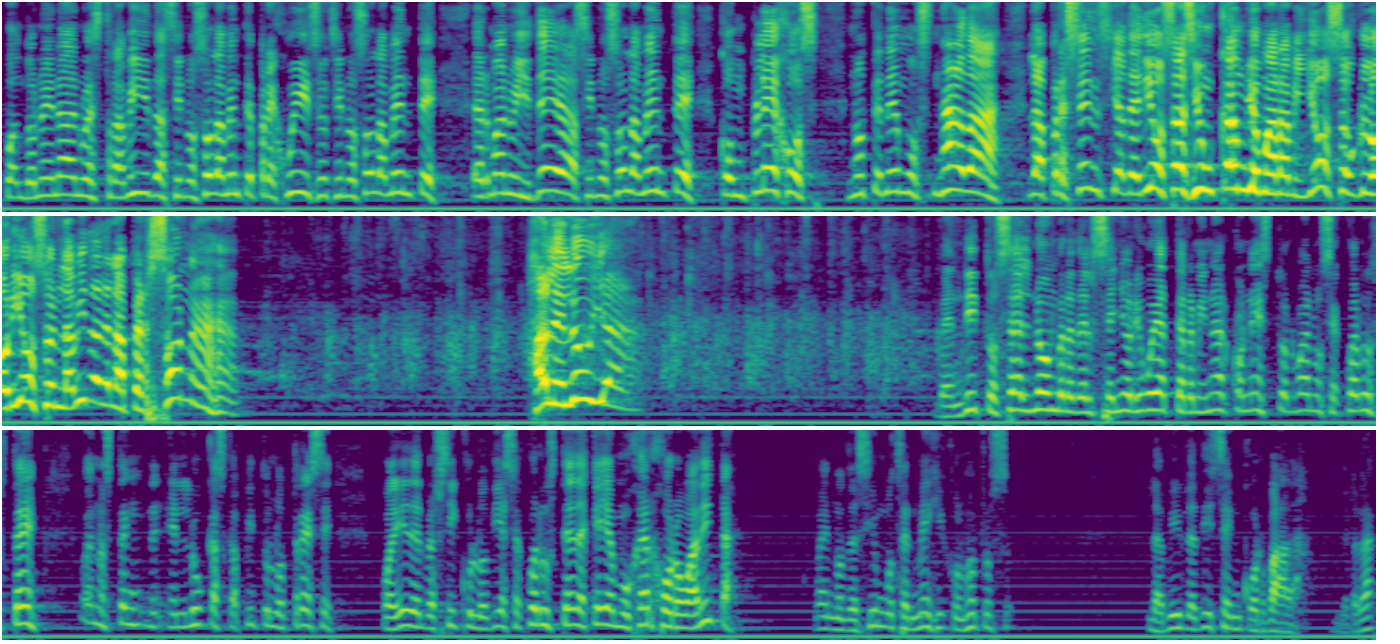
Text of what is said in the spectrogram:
cuando no hay nada en nuestra vida, sino solamente prejuicios, sino solamente, hermano, ideas, sino solamente complejos, no tenemos nada. La presencia de Dios hace un cambio maravilloso, glorioso en la vida de la persona. Aleluya. Bendito sea el nombre del Señor. Y voy a terminar con esto, hermano. ¿Se acuerda usted? Bueno, está en, Lucas capítulo 13, por ahí del versículo 10. ¿Se acuerda usted de aquella mujer jorobadita? Bueno, decimos en México nosotros la Biblia dice encorvada, ¿verdad?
